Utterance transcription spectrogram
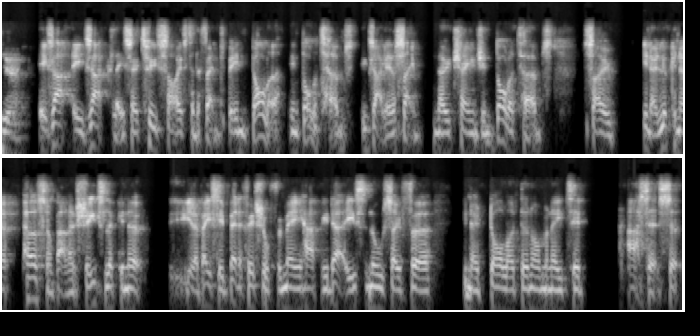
Yeah, exactly, exactly. So two sides to the fence, but in dollar in dollar terms, exactly the same. No change in dollar terms. So you know, looking at personal balance sheets, looking at you know, basically beneficial for me, happy days, and also for you know dollar denominated assets that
